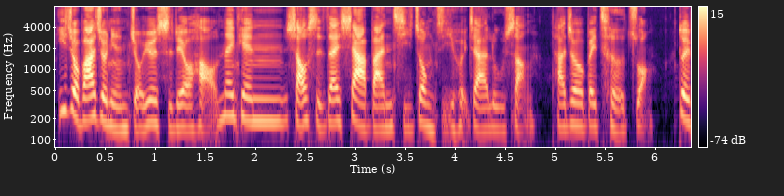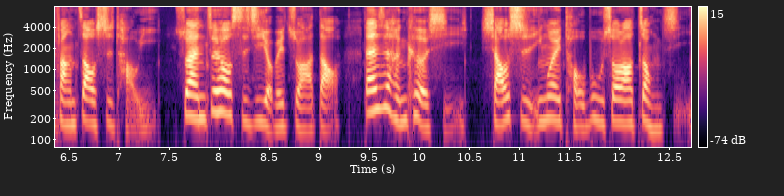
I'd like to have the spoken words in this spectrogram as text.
一九八九年九月十六号那天，小史在下班骑重机回家的路上，他就被车撞，对方肇事逃逸。虽然最后司机有被抓到，但是很可惜，小史因为头部受到重击，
